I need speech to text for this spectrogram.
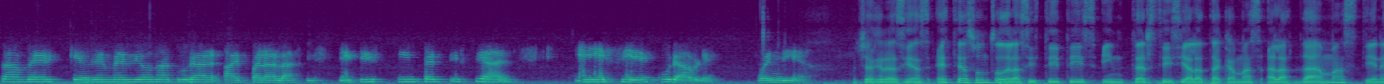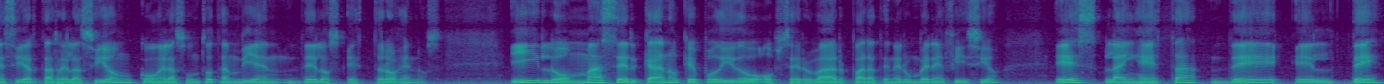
saber qué remedio natural hay para la cistitis intersticial y si es curable. Buen día. Muchas gracias. Este asunto de la cistitis intersticial ataca más a las damas, tiene cierta relación con el asunto también de los estrógenos. Y lo más cercano que he podido observar para tener un beneficio es la ingesta de el té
